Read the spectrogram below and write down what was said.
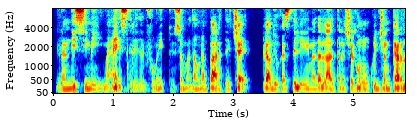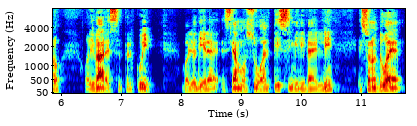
grandissimi maestri del fumetto, insomma da una parte c'è Claudio Castellini, ma dall'altra c'è comunque Giancarlo Olivares, per cui voglio dire siamo su altissimi livelli e sono due,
